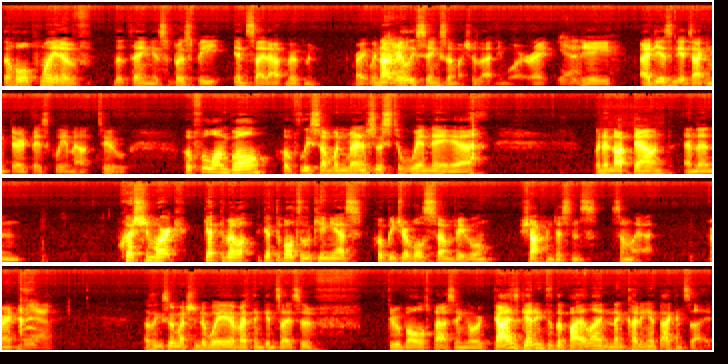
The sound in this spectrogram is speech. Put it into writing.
The whole point of the thing is supposed to be inside out movement, right? We're not Yeah. really seeing so much of that anymore, right? Yeah. The ideas in the attacking third basically amount to hopeful long ball. Hopefully, someone manages to win a uh, win a knockdown, and then question mark get the ball get the ball to Luquinhas. Hope he dribbles some people, shot from distance, something like that, right? Yeah. Nothing so much in the way of I think incisive through balls passing or guys getting to the byline and then cutting it back inside.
